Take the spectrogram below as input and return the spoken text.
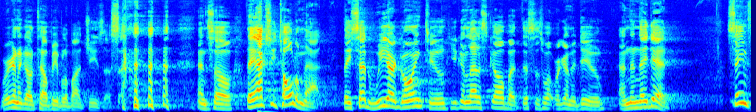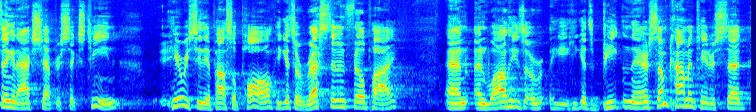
We're going to go tell people about Jesus. and so they actually told them that. They said, We are going to, you can let us go, but this is what we're going to do. And then they did. Same thing in Acts chapter 16. Here we see the Apostle Paul. He gets arrested in Philippi, and, and while he's, he, he gets beaten there, some commentators said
